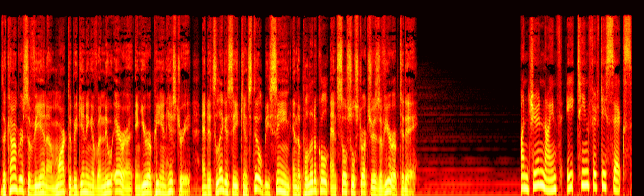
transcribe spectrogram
The Congress of Vienna marked the beginning of a new era in European history, and its legacy can still be seen in the political and social structures of Europe today. On June 9, 1856,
